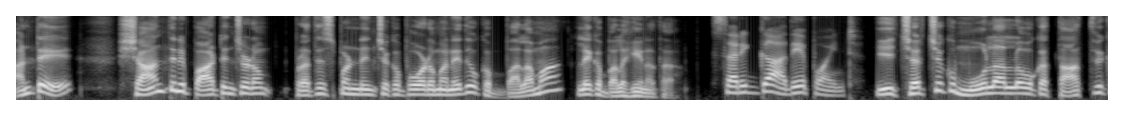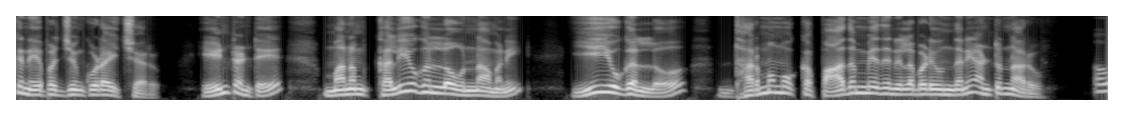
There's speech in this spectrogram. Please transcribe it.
అంటే శాంతిని పాటించడం ప్రతిస్పందించకపోవడం అనేది ఒక బలమా లేక బలహీనత? సరిగ్గా అదే పాయింట్. ఈ చర్చకు మూలాల్లో ఒక తాత్విక నేపథ్యం కూడా ఇచ్చారు. ఏంటంటే మనం కలియుగంలో ఉన్నామని ఈ యుగంలో ధర్మం ఒక్క పాదం మీద నిలబడి ఉందని అంటున్నారు. ఓ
